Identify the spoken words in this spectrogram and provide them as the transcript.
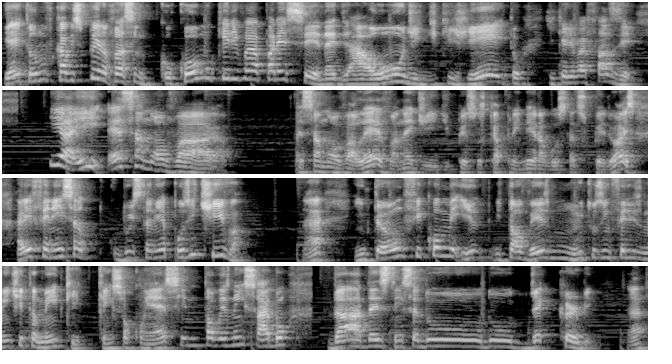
e aí todo mundo ficava esperando, falava assim, como que ele vai aparecer, né? Aonde, de que jeito, o que, que ele vai fazer. E aí, essa nova essa nova leva né, de, de pessoas que aprenderam a gostar de super-heróis, a referência do Stan Lee é positiva. Né? Então ficou. E, e, talvez muitos, infelizmente, também, que quem só conhece, talvez nem saibam da, da existência do, do Jack Kirby. Né?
